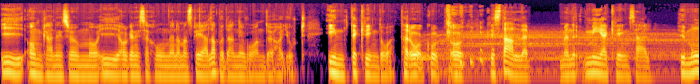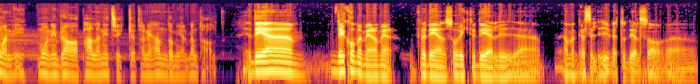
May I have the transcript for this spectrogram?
i omklädningsrum och i organisationer när man spelar på den nivån du har gjort? Inte kring då tarotkort och kristaller men mer kring så här hur mår ni? Mår ni bra? Pallar ni trycket? Tar ni hand om er mentalt? Det, det kommer mer och mer. För det är en så viktig del i eh, ja, men dels i livet och dels av eh,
